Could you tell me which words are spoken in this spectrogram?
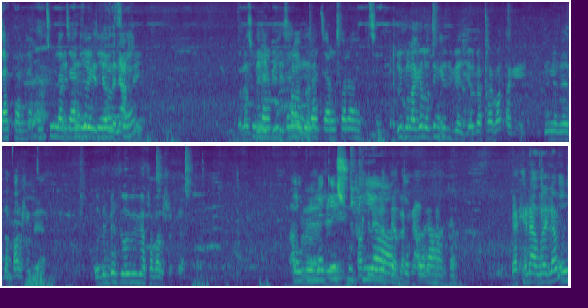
দেখেন এখন চুলা জ্বালিয়ে দিয়েছে। চুলার ভিতরে এগুলো জাল করা হচ্ছে। দুই খোলা গেল তিন কেজি পেঁয়াজি ব্যবসা কর থাকে তিন কেজি দাম বারোশো টাকা। ওদিন বেশি ওই ব্যবসা বারোশো টাকা এগুলোকে শুকিয়ে অর্ধেক করা। হবে। এখানে আজরাইলাম এই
